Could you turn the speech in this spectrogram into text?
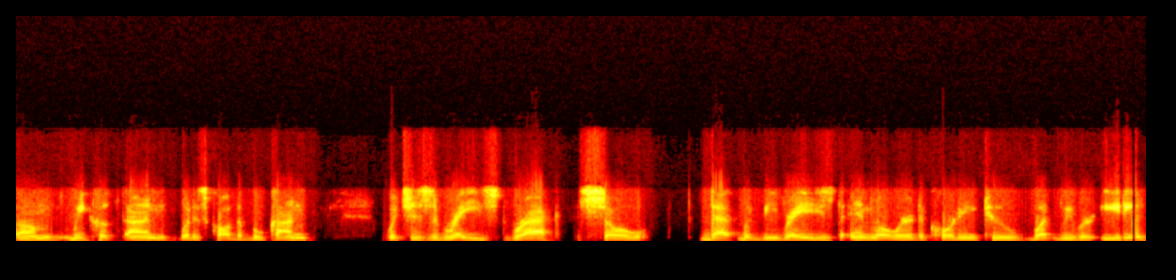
Um, we cooked on what is called the bukan, which is a raised rack. So that would be raised and lowered according to what we were eating.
